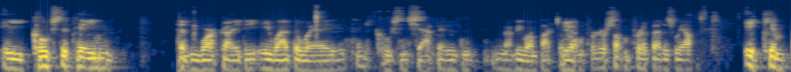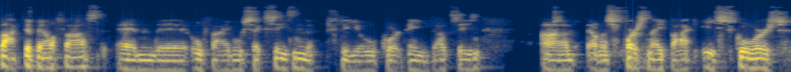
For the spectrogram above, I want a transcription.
he coached the team, didn't work out. He, he went away. I think he coached in Sheffield, maybe went back to yeah. Or something for a bit as well. He came back to Belfast in the 05-06 season, the Theo Courtenay that season, and on his first night back, he scores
